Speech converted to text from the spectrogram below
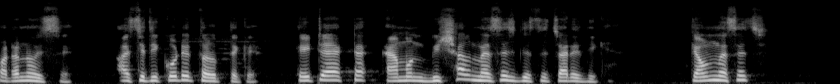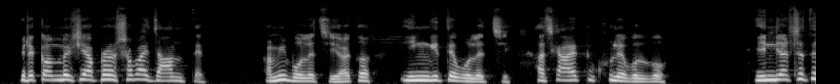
পাঠানো হয়েছে আইসিটি কোর্টের তরফ থেকে এইটা একটা এমন বিশাল মেসেজ গেছে চারিদিকে। কেমন মেসেজ এটা কম বেশি আপনারা সবাই জানতেন। আমি বলেছি, হয়তো ইঙ্গিতে বলেছি। আজকে আরেকটু খুলে বলব। ইন্ডিয়ার সাথে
